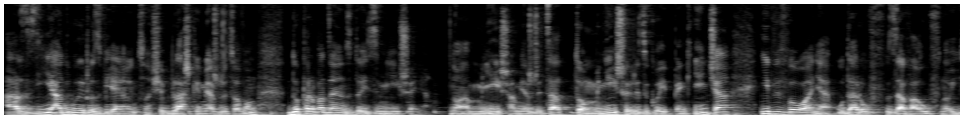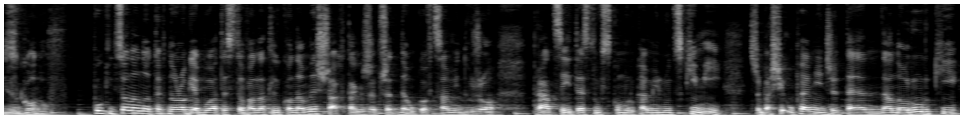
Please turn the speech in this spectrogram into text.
a zjadły rozwijającą się blaszkę miażdżycową, doprowadzając do jej zmniejszenia. No a mniejsza miażdżyca to mniejsze ryzyko jej pęknięcia i wywołania udarów, zawałów, no i zgonów. Póki co nanotechnologia była testowana tylko na myszach, także przed naukowcami dużo pracy i testów z komórkami ludzkimi. Trzeba się upewnić, że te nanorurki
